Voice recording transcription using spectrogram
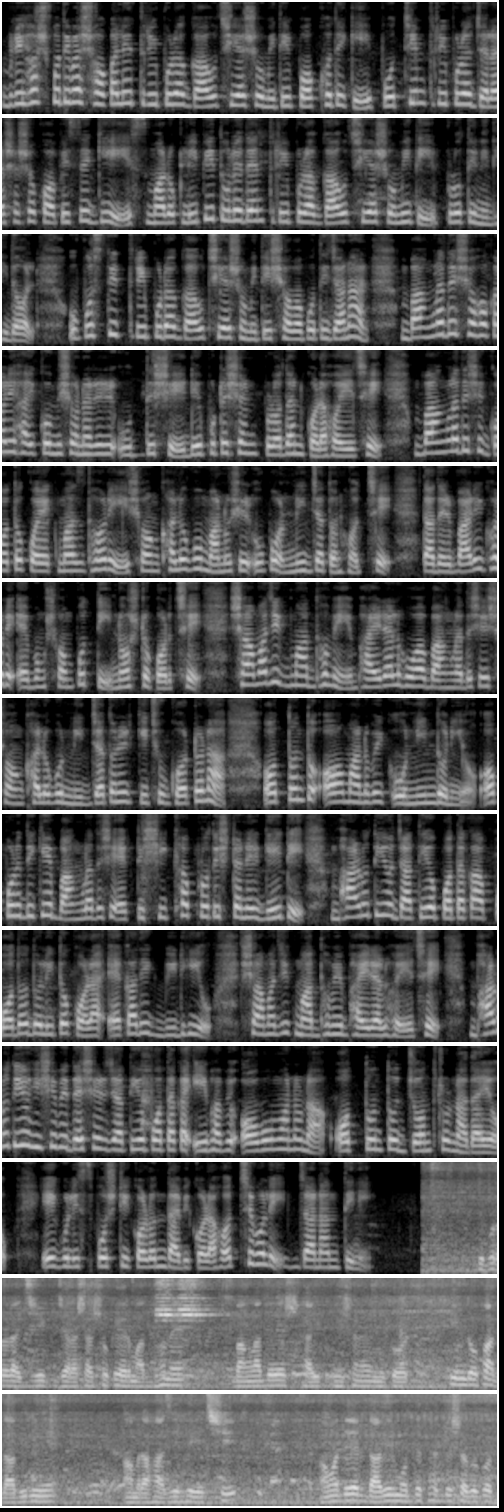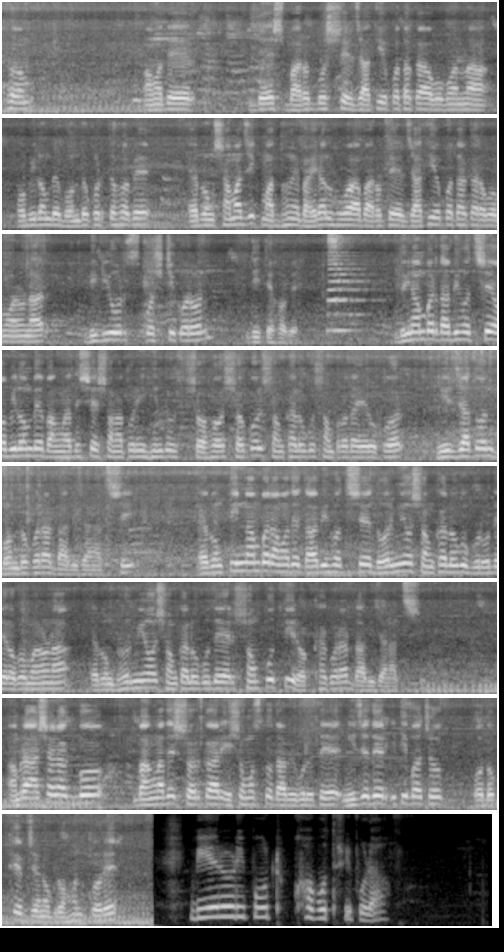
বৃহস্পতিবার সকালে ত্রিপুরা গাউছিয়া সমিতির পক্ষ থেকে পশ্চিম ত্রিপুরা জেলাশাসক অফিসে গিয়ে স্মারকলিপি তুলে দেন ত্রিপুরা গাউছিয়া সমিতির প্রতিনিধি দল। উপস্থিত ত্রিপুরা গাউছিয়া সমিতির সভাপতি জানান, বাংলাদেশ সহকারী হাইকমিশনারের উদ্দেশ্যে ডেপুটেশন প্রদান করা হয়েছে। বাংলাদেশে গত কয়েক মাস ধরে সংখ্যালঘু মানুষের উপর নির্যাতন হচ্ছে। তাদের বাড়িঘরে এবং সম্পত্তি নষ্ট করছে। সামাজিক মাধ্যমে ভাইরাল হওয়া বাংলাদেশের সংখ্যালঘু নির্যাতনের কিছু ঘটনা অত্যন্ত অমানবিক ও নিন্দনীয়। অপরদিকে বাংলাদেশে একটি শিক্ষা প্রতিষ্ঠানের গেটে ভারতীয় জাতীয় পতাকা পদদলিত করা একাধিক ভিডিও সামাজিক মাধ্যমে ভাইরাল হয়েছে। ভারতীয় হিসেবে দেশের জাতীয় পতাকা এভাবে অবমাননা অত্যন্ত যন্ত্রণাদায়ক। এগুলি স্পষ্টীকরণ দাবি করা হচ্ছে বলে জানান তিনি। ত্রিপুরা রাজ্যিক জেলা শাসকের মাধ্যমে বাংলাদেশ হাই কমিশনের নিকট তিন দফা দাবি নিয়ে আমরা হাজির হয়েছি। আমাদের দাবির মধ্যে থাকবে সর্বপ্রথম আমাদের দেশ ভারতবর্ষের জাতীয় পতাকা অবমাননা অবিলম্বে বন্ধ করতে হবে এবং সামাজিক মাধ্যমে ভাইরাল হওয়া ভারতের জাতীয় পতাকার অবমাননার ভিডিওর স্পষ্টীকরণ দিতে হবে। দুই নম্বর দাবি হচ্ছে অবিলম্বে বাংলাদেশের সনাতনী হিন্দু সহ সকল সংখ্যালঘু সম্প্রদায়ের উপর নির্যাতন বন্ধ করার দাবি জানাচ্ছি। এবং তিন নম্বর আমাদের দাবি হচ্ছে ধর্মীয় সংখ্যালঘু গুরুদের অবমাননা এবং ধর্মীয় সংখ্যালঘুদের সম্পত্তি রক্ষা করার দাবি জানাচ্ছি। আমরা আশা রাখব বাংলাদেশ সরকার এই সমস্ত দাবিগুলোতে নিজেদের ইতিবাচক পদক্ষেপ যেন গ্রহণ করে। বিয়ের রিপোর্ট, খবর ত্রিপুরা।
